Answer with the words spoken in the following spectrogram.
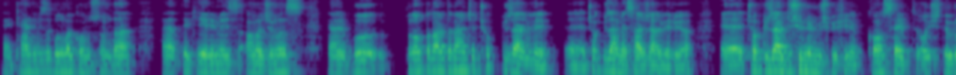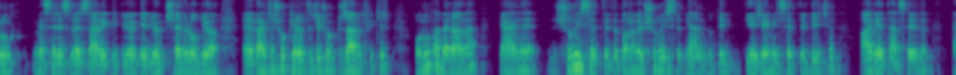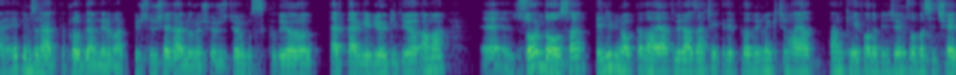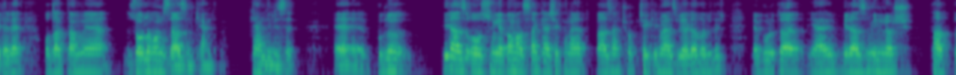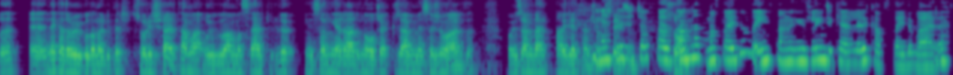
yani kendimizi bulma konusunda hayattaki yerimiz, amacımız yani bu bu noktalarda bence çok güzel bir e, çok güzel mesajlar veriyor. E, çok güzel düşünülmüş bir film. Konsept, o işte ruh meselesi vesaire gidiyor, geliyor, bir şeyler oluyor. E, bence çok yaratıcı, çok güzel bir fikir. Onunla beraber yani şunu hissettirdi bana ve şunu hisse- yani bu diyeceğimi hissettirdiği için ayrıyeten sevdim. Yani hepimizin hayatta problemleri var. Bir sürü şeylerle uğraşıyoruz. Canımız sıkılıyor, dertler geliyor gidiyor ama e, zor da olsa belli bir noktada hayatı biraz daha çekilir kılabilmek için hayattan keyif alabileceğimiz o basit şeylere odaklanmaya zorlamamız lazım kendimi, kendimizi. E, bunu biraz olsun yapamazsak gerçekten hayat bazen çok çekilmez bir yer alabilir. E, burada yani biraz minnoş tatlı, e, ne kadar uygulanabilir soru işareti ama uygulanması her türlü insanın yararına olacak güzel bir mesajı vardı. O yüzden ben ayrıyeten çok Mesajı sevdim. çok fazla Son, anlatmasaydım da insanlar izleyince kendileri kapsaydı bari.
